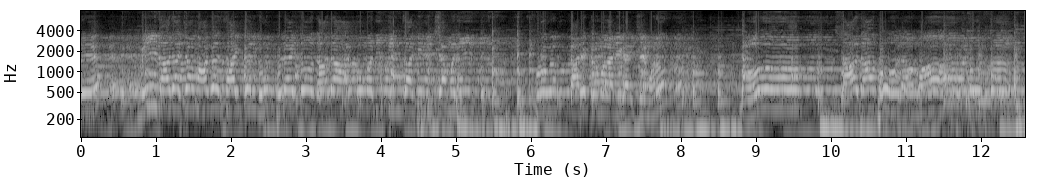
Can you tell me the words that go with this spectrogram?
ठाकरे मी दादाच्या माग सायकल घेऊन फिरायचो. दादा ऑटो मध्ये तीन चाकी रिक्षा मध्ये प्रोग्राम कार्यक्रमाला निघायचे म्हणून. हो साधा भोला माणूस.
